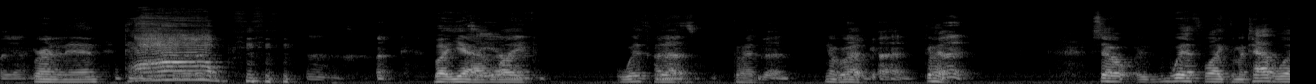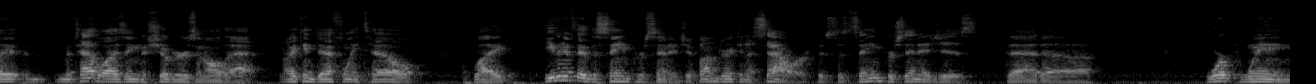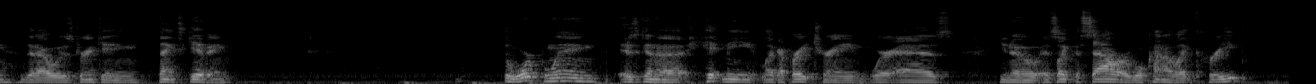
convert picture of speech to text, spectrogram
But yeah. running in, Dad. But yeah, So, yeah, I like mean, with the go ahead. Go ahead. No, go No, ahead. Go ahead. Go ahead. So with like the metaboli- metabolizing the sugars and all that, I can definitely tell like even if they're the same percentage, if I'm drinking a sour, it's the same percentage as that uh, warped wing that I was drinking Thanksgiving. The warped wing is gonna hit me like a freight train, whereas you know it's like the sour will kind of like creep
